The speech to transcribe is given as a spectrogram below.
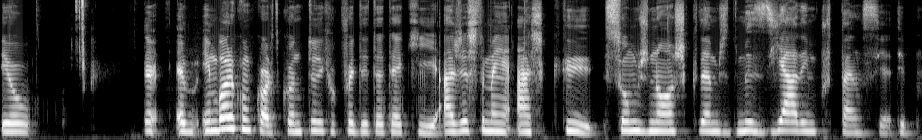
eu embora concorde com tudo aquilo que foi dito até aqui, às vezes também acho que somos nós que damos demasiada importância. Tipo,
